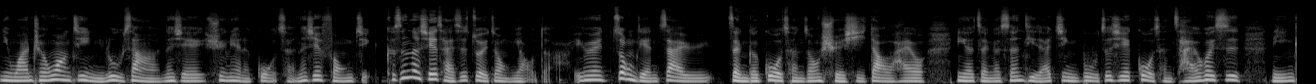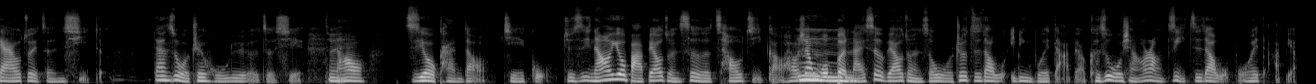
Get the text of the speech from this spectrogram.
你完全忘记你路上的那些训练的过程，那些风景，可是那些才是最重要的啊！因为重点在于整个过程中学习到，还有你的整个身体在进步，这些过程才会是你应该要最珍惜的。但是我却忽略了这些，然后只有看到结果，就是然后又把标准设的超级高，好像我本来设标准的时候，我就知道我一定不会达标，可是我想要让自己知道我不会达标。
